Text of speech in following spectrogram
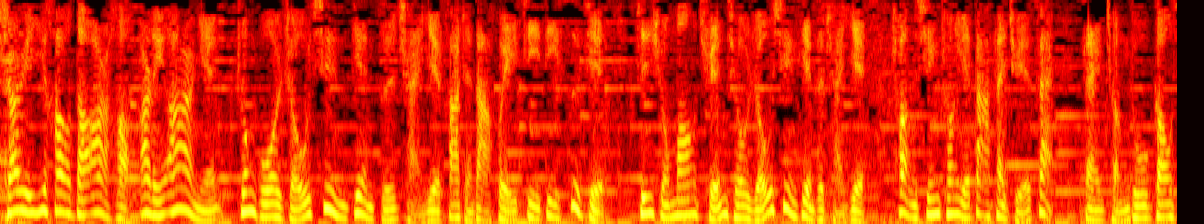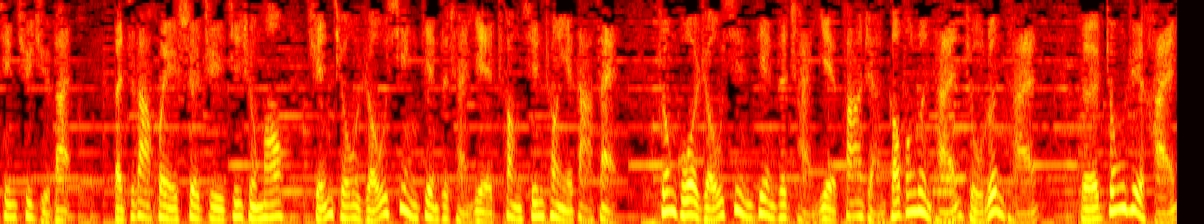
十二月一号到二号，二零二二年中国柔性电子产业发展大会暨第四届金熊猫全球柔性电子产业创新创业大赛决赛在成都高新区举办。本次大会设置金熊猫全球柔性电子产业创新创业大赛、中国柔性电子产业发展高峰论坛主论坛和中日韩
